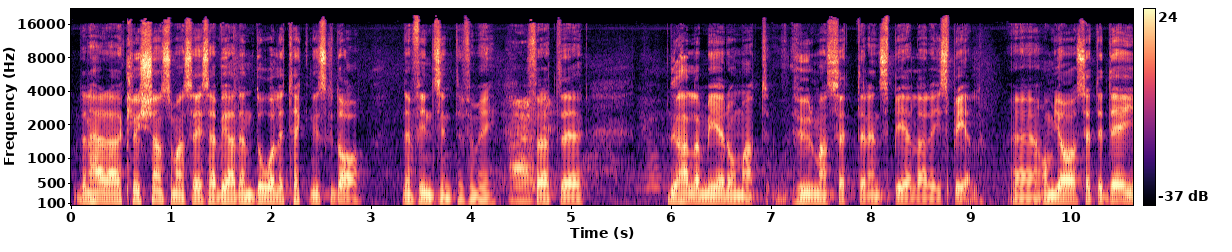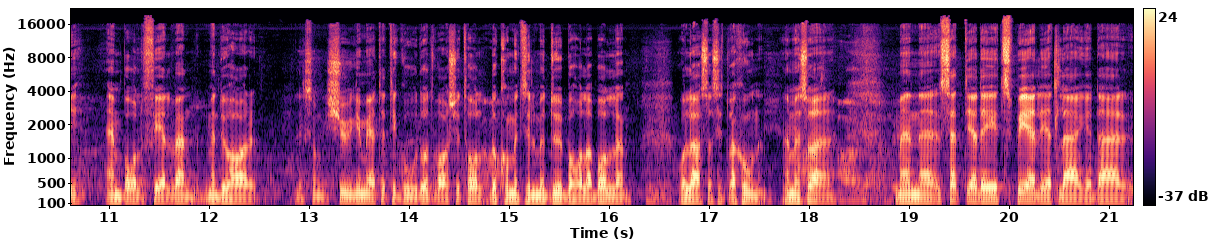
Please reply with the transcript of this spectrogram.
den här klyschan som man säger så här, vi hade en dålig teknisk dag den finns inte för mig. Nej. För att eh, det handlar mer om att hur man sätter en spelare i spel. Eh, om jag sätter dig en boll felvänd, men du har liksom 20 meter till godo åt varsitt håll, då kommer till och med du behålla bollen och lösa situationen. Nej, men så är det. Men eh, sätter jag dig i ett spel i ett läge där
